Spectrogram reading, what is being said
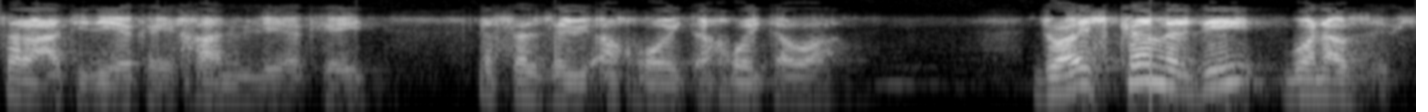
سەرعاتی لەکەی خانوی لەکەی لەسەر زەوی ئەخۆیت ئەخۆیتەوە. دوایش کە مردی بۆ ناو زەوی.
